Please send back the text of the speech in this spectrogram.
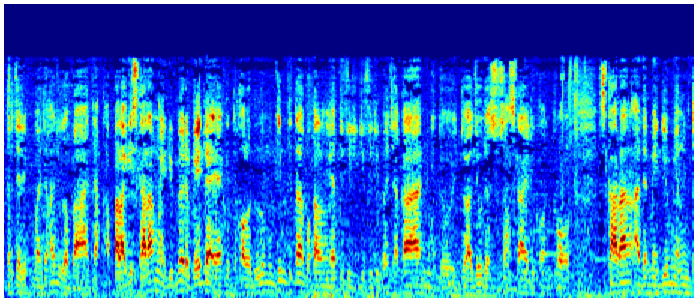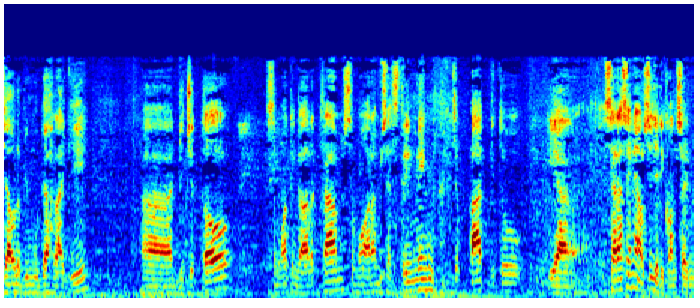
terjadi pembajakan juga banyak. Apalagi sekarang mediumnya udah beda ya gitu. Kalau dulu mungkin kita bakal ngeliat DVD-DVD bajakan gitu. Itu aja udah susah sekali dikontrol. Sekarang ada medium yang jauh lebih mudah lagi uh, digital semua tinggal rekam semua orang bisa streaming cepat gitu. Ya saya rasa ini harusnya jadi concern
